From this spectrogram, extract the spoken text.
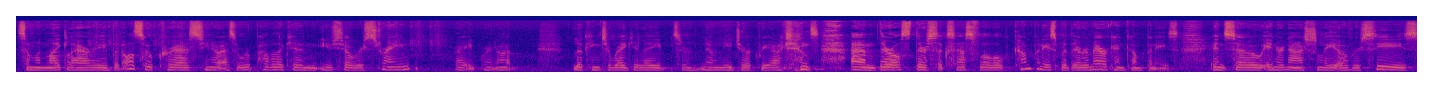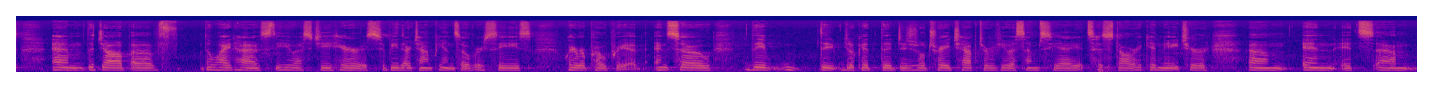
someone like Larry, but also Chris. You know, as a Republican, you show restraint, right? We're not looking to regulate, sort of no knee-jerk reactions. Um, they're also they're successful companies, but they're American companies, and so internationally, overseas, um, the job of the White House, the USG here, is to be their champions overseas where appropriate. And so they, they look at the digital trade chapter of USMCA. It's historic in nature, um, and it's um,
